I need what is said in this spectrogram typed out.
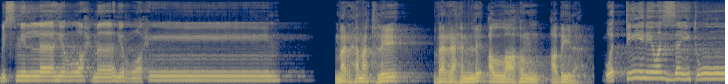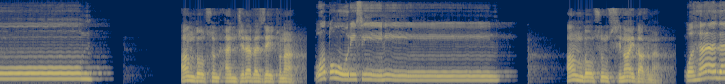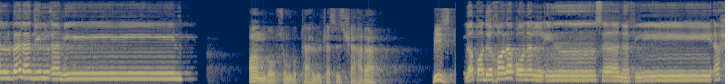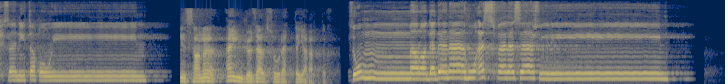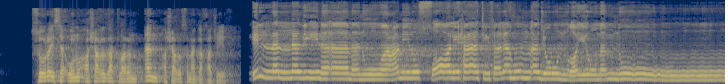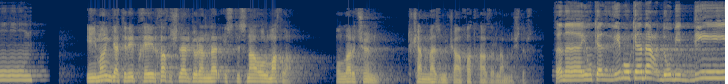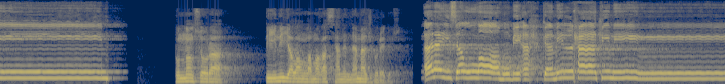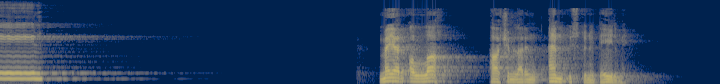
Bismillahirrahmanirrahim. Mərhəmətli və rəhimli Allahın adı ilə Vəttini və zəytun And olsun əncirə və zeytuna. Və turi sinin. And olsun Sinay dağına. وَهَذَا الْبَلَدِ الْأَمِينَ And olsun bu təhlükəsiz şəhərə. Biz لَقَدْ خَلَقْنَا الْإِنسَانَ فِي أَحْسَنِ تَقْوِيمٍ insanı ən gözəl surətdə yaratdıq. ثُمَّ رَدَدْنَاهُ أَسْفَلَ سَافِلِينَ Sonra isə onu aşağı qatların ən aşağısına qaxacağıq. إِلَّا الَّذِينَ آمَنُوا وَعَمِلُوا الصَّالِحَاتِ فَلَهُمْ أَجْرٌ غَيْرُ مَمْنُونَ İman gətirib xeyirxah işlər görənlər istisna olmaqla, onlar üçün tükənməz mükafat hazırlanmışdır. فَمَا يُكَذِّبُكَ بَعْدُ بِالدِّينِ Bundan sonra dini yalanlamağa səni nə məcbur edir? Əleyhissallahu bi əhkəmil hakimin Məyər Allah hakimlərin ən üstünü deyilmi?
